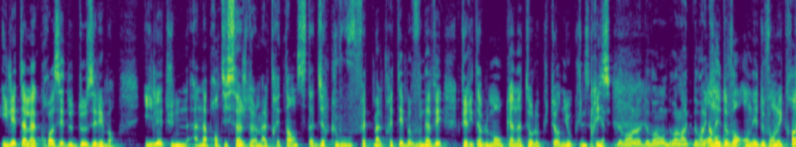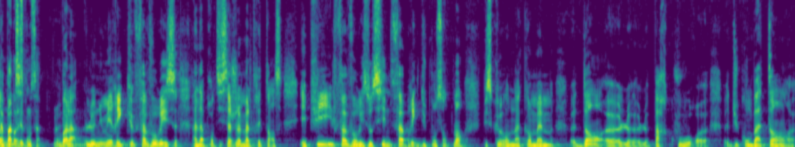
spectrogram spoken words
il est à la croisée de deux éléments. Il est un apprentissage de la maltraitance, c'est-à-dire que vous vous faites maltraiter, mais vous n'avez véritablement aucun interlocuteur ni aucune prise. Devant, devant, devant, l'écran. On est devant, on est devant l'écran. Il n'y a pas de responsable. Voilà, le numérique favorise un apprentissage de la maltraitance. Et puis, il favorise aussi une fabrique du consentement, puisqu'on a quand même euh, dans euh, le, parcours euh, du combattant,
